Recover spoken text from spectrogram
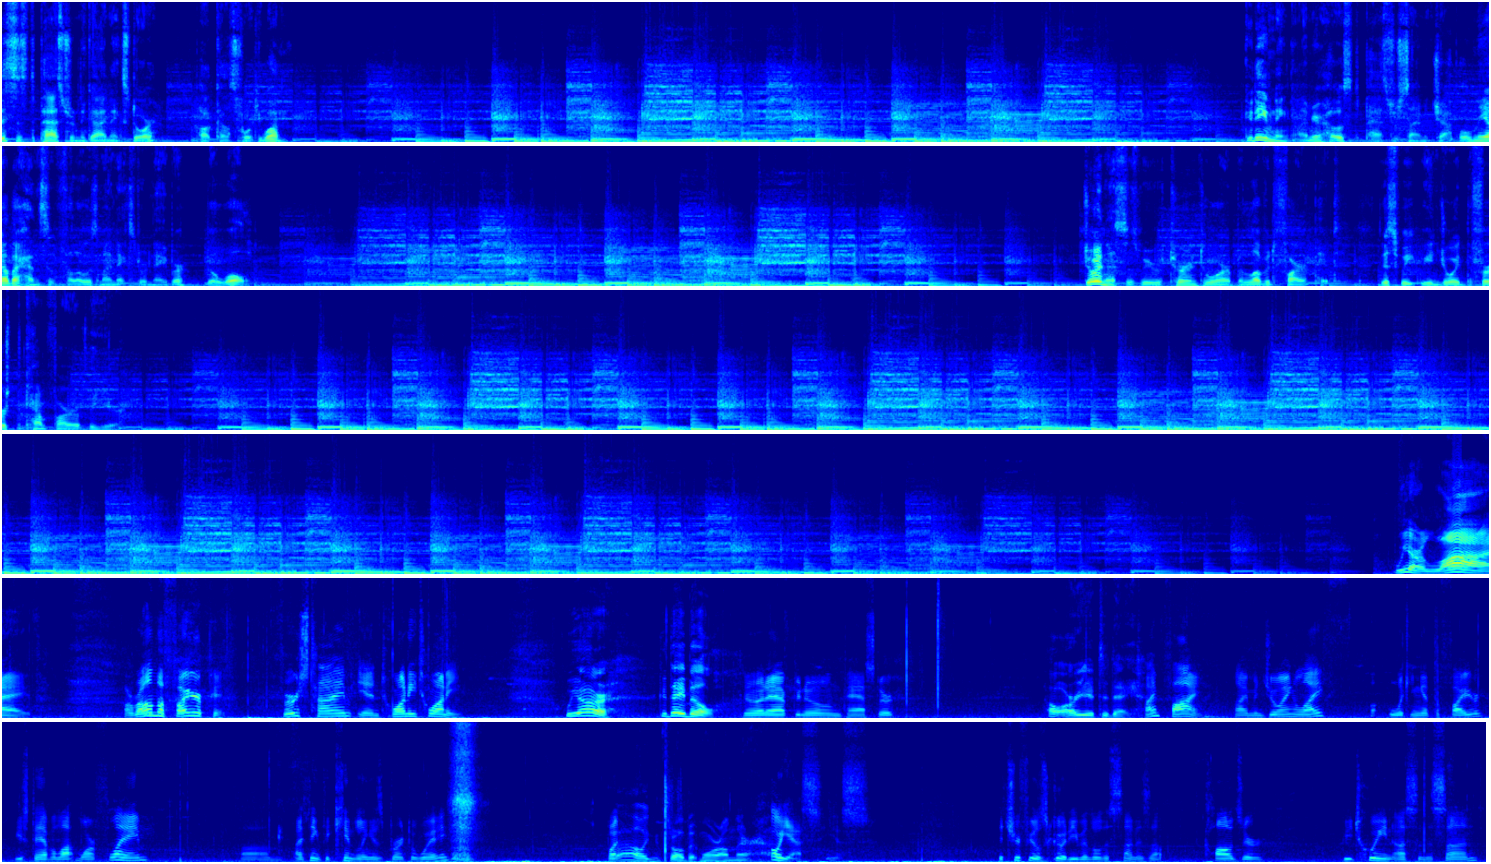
This is The Pastor and the Guy Next Door, Podcast 41. Good evening. I'm your host, Pastor Simon Chappell, and the other handsome fellow is my next door neighbor, Bill Wall. Join us as we return to our beloved fire pit. This week we enjoyed the first campfire of the year. We are live around the fire pit. First time in 2020. We are. Good day, Bill. Good afternoon, Pastor. How are you today? I'm fine. I'm enjoying life, looking at the fire. Used to have a lot more flame. Um, I think the kindling is burnt away. But- well, we can throw a bit more on there. Oh, yes, yes. It sure feels good, even though the sun is up. Clouds are between us and the sun.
